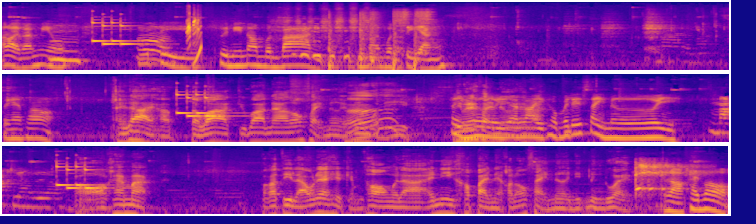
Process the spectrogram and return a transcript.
อร่อยไหมมิวพูดดีคืนนี้นอนบนบ้าน นอนบนเตียง เป็นไงพ่อ ใช้ได้ครับ แต่ว่าคิดว่าน่าต้องใส่เนยเพิ่มกว่านี้อีกใส่นี่ไม่เนได้ยอะไรนะเขาไม่ได้ใส่เนย หมักอย่างเดียวอ๋อแค่หมัก ปกติแล้วเนี่ยเห็ดเข็มทองเวลาไอ้นี่เข้าไปเนี่ยเขาต้องใส่เนยนิดนึงด้วยหรอใครบอก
